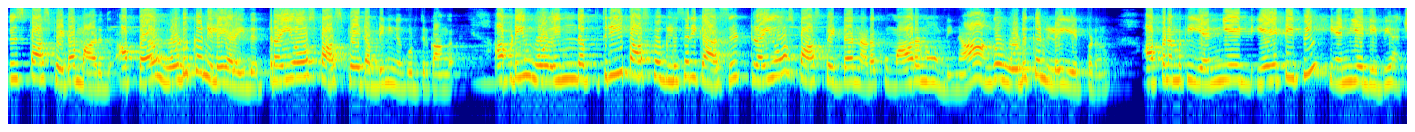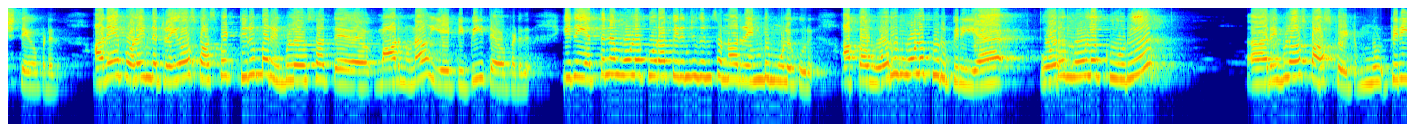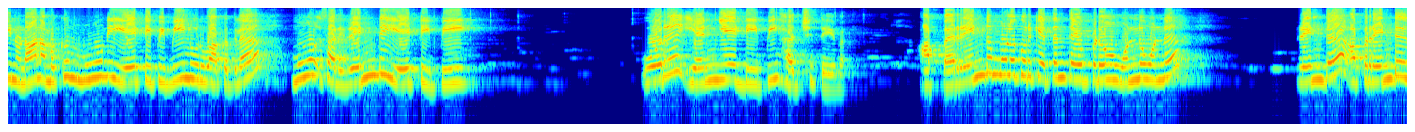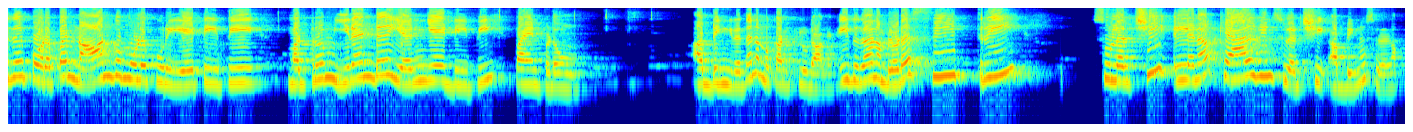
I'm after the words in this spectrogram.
பிஸ்பாஸ்பேட்டா மாறுது. அப்ப ஒடுக்க நிலை அடையுது. ட்ரையோஸ்பாஸ்பேட் அப்படின்னு நீங்க கொடுத்துருக்காங்க. அப்படி ஒ- இந்த த்ரீ பாஸ்போ கிளிசரிக் ஆசிட் ட்ரையோஸ் பாஸ்பேட்டா நடக்கும் மாறணும் அப்படின்னா அங்க ஒடுக்க நிலை ஏற்படணும். அப்ப நமக்கு என்ஏ ஏடிபி NADPH தேவைப்படுது. அதே போல இந்த ட்ரையோஸ் பாஸ்பேட் திரும்ப ரிபுலோஸா மாறணும்னா ஏடிபி தேவைப்படுது. இது எத்தனை மூலக்கூறா பிரிஞ்சுதுன்னு சொன்னா ரெண்டு மூலக்கூறு. அப்ப ஒரு மூலக்கூறு பிரிய ஒரு மூலக்கூறு ரிபுலோஸ் பாஸ்பேட் பிரியணும்னா நமக்கு மூணு ஏடிபி மீன் உருவாக்கத்துல மூ சாரி ரெண்டு ஏடிபி ஒரு என்ஏடிபி ஹச் தேவை. அப்ப ரெண்டு மூலக்கூறுக்கு எத்தனை தேவைப்படும்? ஒன்னு ஒண்ணு ரெண்டு. அப்ப ரெண்டு இது போறப்ப நான்கு மூலக்கூறு ஏடிபி மற்றும் இரண்டு என்ஏடிபி பயன்படும். அப்படிங்கிறத நம்ம கன்க்ளூட் ஆகும் இதுதான் நம்மளோட சி த்ரீ சுழற்சி இல்லைன்னா கேல்வின் சுழற்சி அப்படின்னு சொல்லலாம்.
